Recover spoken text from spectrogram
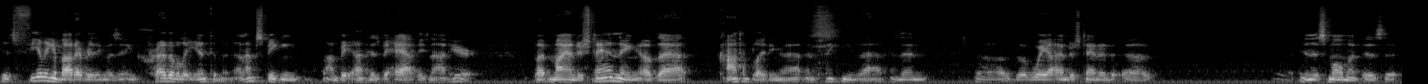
his feeling about everything was incredibly intimate. And I'm speaking on, on his behalf. He's not here, but my understanding of that, contemplating that, and thinking of that, and then uh, the way I understand it uh, in this moment is that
